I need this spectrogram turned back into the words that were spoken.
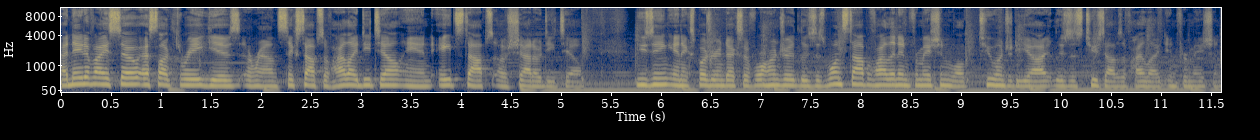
At native ISO, S-Log3 gives around 6 stops of highlight detail and 8 stops of shadow detail. Using an exposure index of 400 loses 1 stop of highlight information, while 200 EI loses 2 stops of highlight information.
